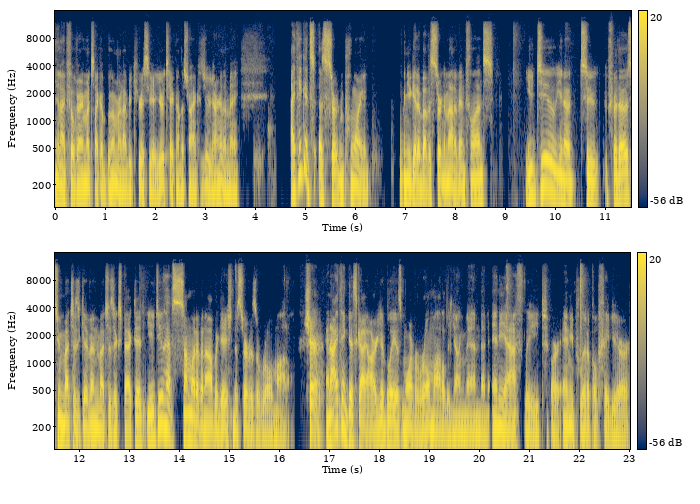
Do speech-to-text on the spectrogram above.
and I feel very much like a boomer, and I'd be curious to get your take on this, Ryan, because you're younger than me. I think it's a certain point when you get above a certain amount of influence you do, you know, to for those who much is given, much is expected, you do have somewhat of an obligation to serve as a role model. Sure. And I think this guy arguably is more of a role model to young men than any athlete or any political figure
